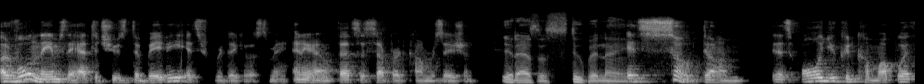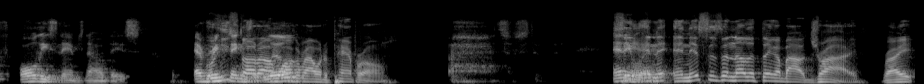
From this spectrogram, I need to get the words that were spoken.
of all names they had to choose DaBaby. It's ridiculous to me. Anyhow, that's a separate conversation. Yeah, that's a stupid name. It's so dumb. It's all you could come up with. All these names nowadays. well, Everything's started out Lil. walking around with a pamper on. Ah, it's so stupid. See, Anyway, and and this is another thing about drive, right?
